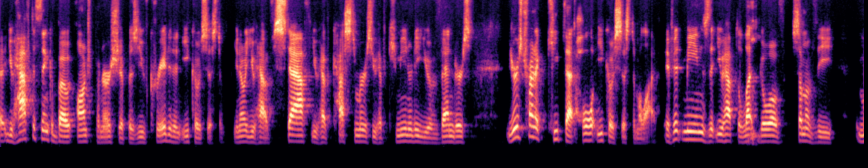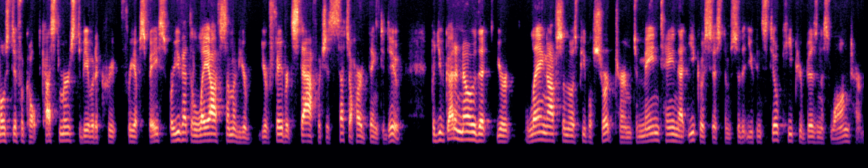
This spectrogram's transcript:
uh, you have to think about entrepreneurship as you've created an ecosystem. You know, you have staff, you have customers, you have community, you have vendors. You're just trying to keep that whole ecosystem alive. If it means that you have to let go of some of the most difficult customers to be able to cre- free up space, or you've had to lay off some of your, your favorite staff, which is such a hard thing to do. But you've got to know that you're laying off some of those people short term to maintain that ecosystem so that you can still keep your business long term.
